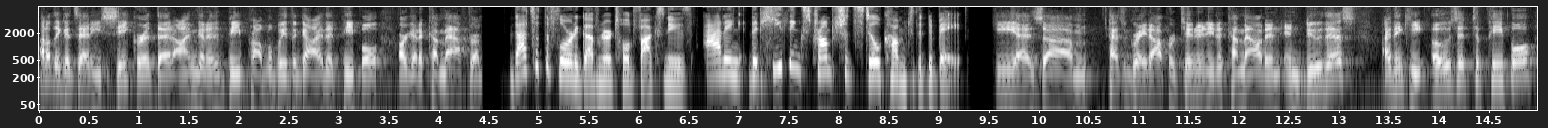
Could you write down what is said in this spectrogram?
I don't think it's any secret that I'm going to be probably the guy that people are going to come after. That's what the Florida governor told Fox News, adding that he thinks Trump should still come to the debate. He has um, has a great opportunity to come out and, and, do this. I think he owes it to people.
